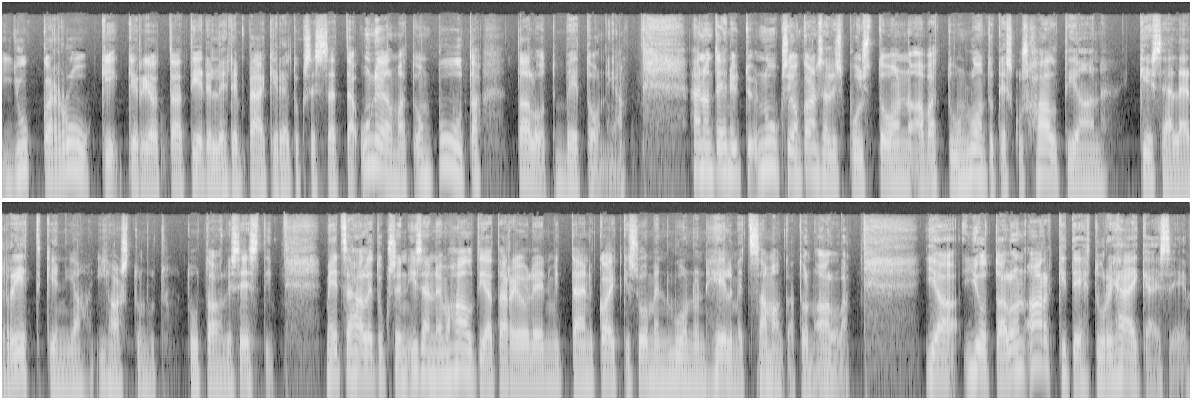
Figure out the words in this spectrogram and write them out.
Jukka Ruukki kirjoittaa Tiedelehden pääkirjoituksessa, että unelmat on puuta, talot betonia. Hän on tehnyt Nuuksion kansallispuistoon avattuun luontokeskus Haltiaan kesällä retken ja ihastunut totaalisesti. Metsähallituksen isännöimä haltia tarjoilee nimittäin kaikki Suomen luonnon helmet saman katon alla. Ja Jotalon arkkitehtuuri häikäisee.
